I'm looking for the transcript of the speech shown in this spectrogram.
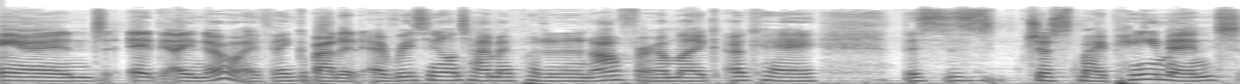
And it, I know I think about it every single time I put in an offer. I'm like, okay, this is just my payment.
